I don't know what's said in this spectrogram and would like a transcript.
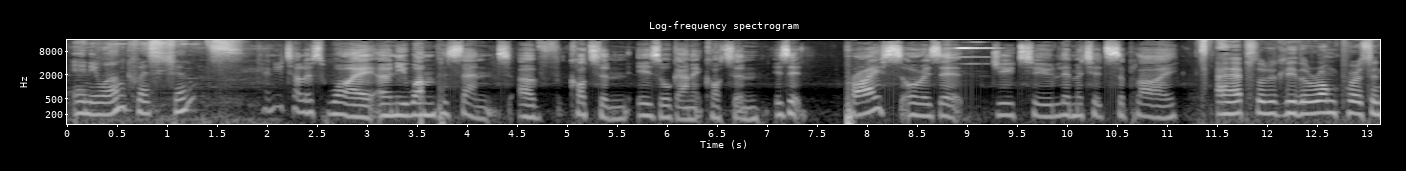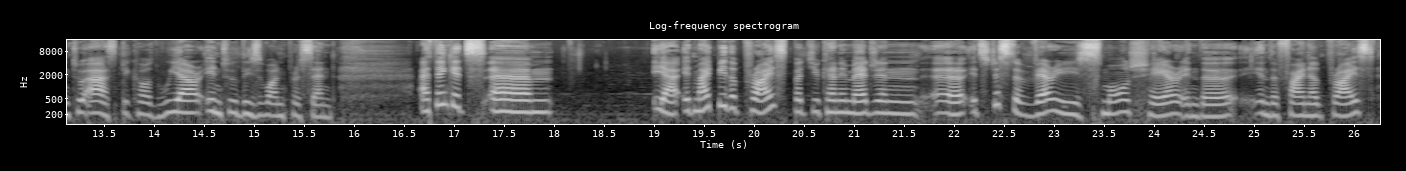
Anyone questions? Can you tell us why only 1% of cotton is organic cotton? Is it price or is it due to limited supply? I'm absolutely the wrong person to ask because we are into this 1%. I think it's um, yeah, it might be the price, but you can imagine uh, it's just a very small share in the in the final price.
